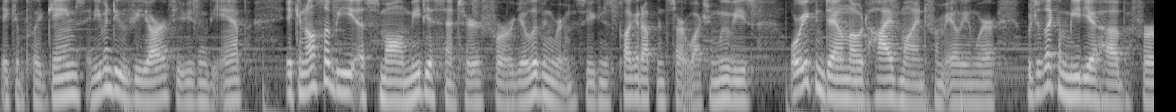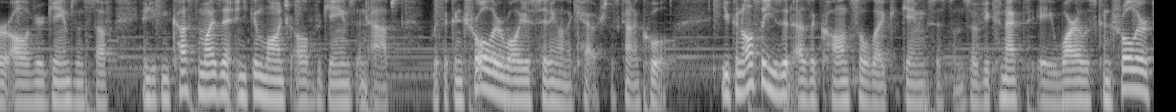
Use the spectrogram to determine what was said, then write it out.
it can play games and even do VR if you're using the amp. It can also be a small media center for your living room, so you can just plug it up and start watching movies or you can download Hivemind from Alienware, which is like a media hub for all of your games and stuff, and you can customize it and you can launch all of the games and apps with a controller while you're sitting on the couch. That's kind of cool. You can also use it as a console-like gaming system. So if you connect a wireless controller,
